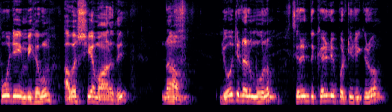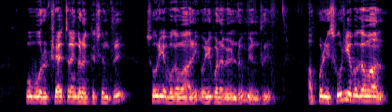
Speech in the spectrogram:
பூஜை மிகவும் அவசியமானது. நாம் ஜோதிடர் மூலம் தெரிந்து கேள்விப்பட்டிருக்கிறோம். ஒவ்வொரு க்ஷேத்திரங்களுக்கு சென்று சூரிய பகவானை வழிபட வேண்டும் என்று. அப்படி சூரிய பகவான்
